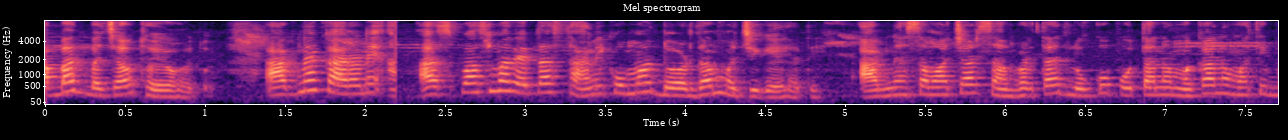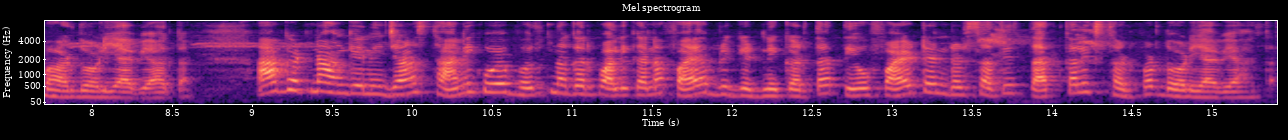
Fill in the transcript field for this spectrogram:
આબાદ બચાવ થયો હતો. આગના કારણે આસપાસમાં રહેતા સ્થાનિકોમાં દોડધામ મચી ગઈ હતી. આગના સમાચાર સાંભળતા જ લોકો પોતાના મકાનોમાંથી બહાર દોડી આવ્યા હતા. આ ઘટના અંગેની જાણ સ્થાનિકોએ ભરૂચ નગરપાલિકાના ફાયર બ્રિગેડને કરતા તેઓ ફાયર ટેન્ડર સાથે તાત્કાલિક સ્થળ પર દોડી આવ્યા હતા.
